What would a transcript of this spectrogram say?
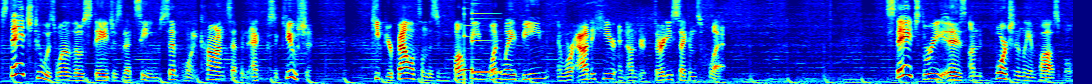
Stage 2 is one of those stages that seem simple in concept and execution. Keep your balance on this bumpy one-way beam, and we're out of here in under 30 seconds flat. Stage 3 is unfortunately impossible.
